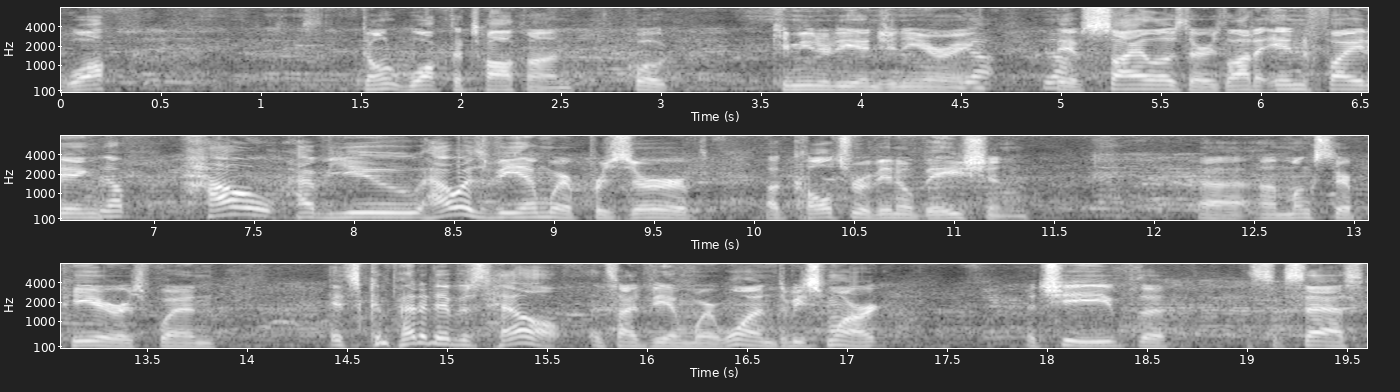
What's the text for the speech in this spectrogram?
walk, don't walk the talk on, quote, community engineering. They have silos, there's a lot of infighting. How have you, how has VMware preserved a culture of innovation uh, amongst their peers when it's competitive as hell inside VMware. One, to be smart, achieve the, success,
